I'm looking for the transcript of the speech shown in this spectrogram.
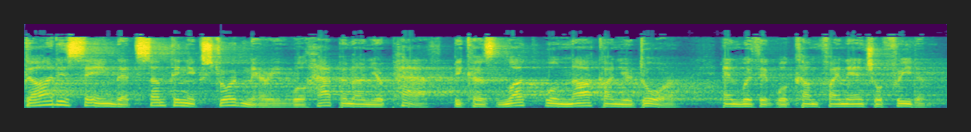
God is saying that something extraordinary will happen on your path because luck will knock on your door, and with it will come financial freedom.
